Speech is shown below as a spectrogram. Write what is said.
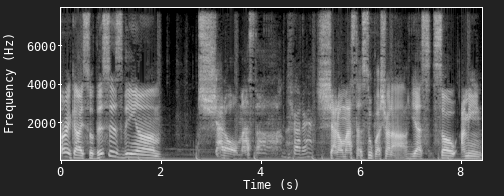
All right, guys. So this is the um, Shadow Master, Shredder. Shadow Master Super Shredder. Yes. So I mean,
